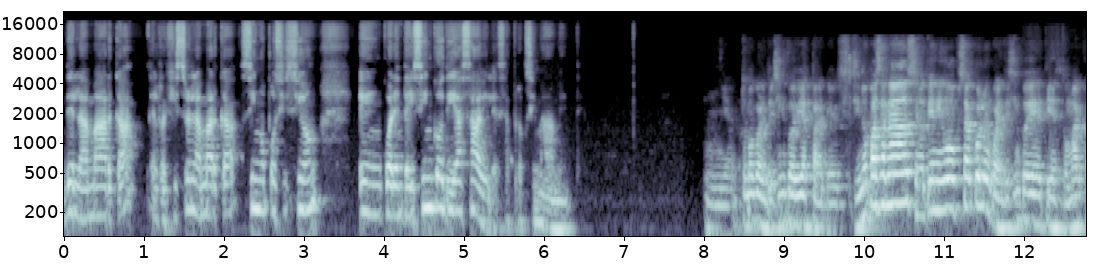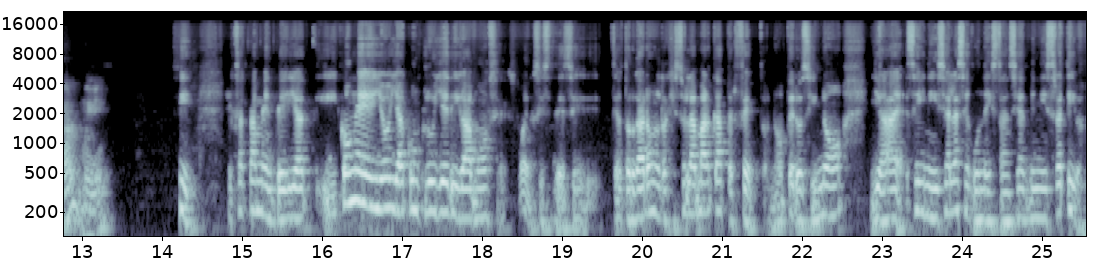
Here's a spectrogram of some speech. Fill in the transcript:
de la marca, el registro de la marca sin oposición, en 45 días hábiles aproximadamente. Toma 45 días para que, si no pasa nada, si no tiene ningún obstáculo, en 45 días tienes tu marca. Muy bien. Sí, exactamente. Y, y con ello ya concluye, digamos, bueno, si, te otorgaron el registro de la marca, perfecto, ¿no? Pero si no, ya se inicia la segunda instancia administrativa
